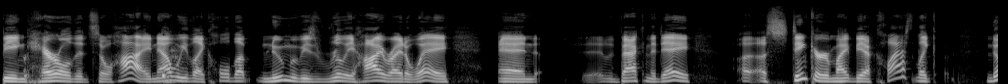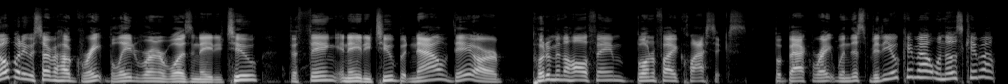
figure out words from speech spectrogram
being heralded so high. Now we like hold up new movies really high right away, and uh, back in the day, a, a stinker might be a class. Like nobody was talking about how great Blade Runner was in '82, The Thing in '82, but now they are put them in the Hall of Fame, bona fide classics. But back right when this video came out, when those came out,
